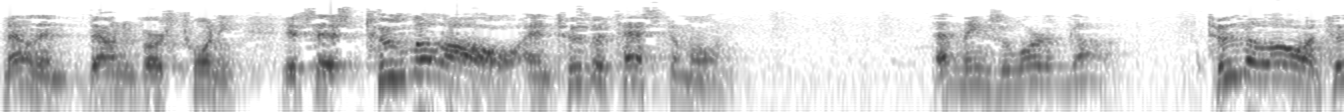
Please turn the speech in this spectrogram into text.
Now then, down in verse 20, it says, to the law and to the testimony. That means the Word of God. To the law and to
